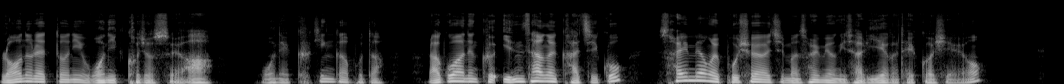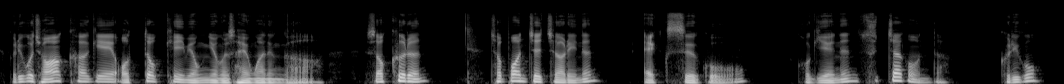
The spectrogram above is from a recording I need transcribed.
런을 했더니 원이 커졌어요. 아, 원의 크기인가 보다. 라고 하는 그 인상을 가지고 설명을 보셔야지만 설명이 잘 이해가 될 것이에요. 그리고 정확하게 어떻게 이 명령을 사용하는가. 서클은 첫 번째 자리는 x고 거기에는 숫자가 온다. 그리고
